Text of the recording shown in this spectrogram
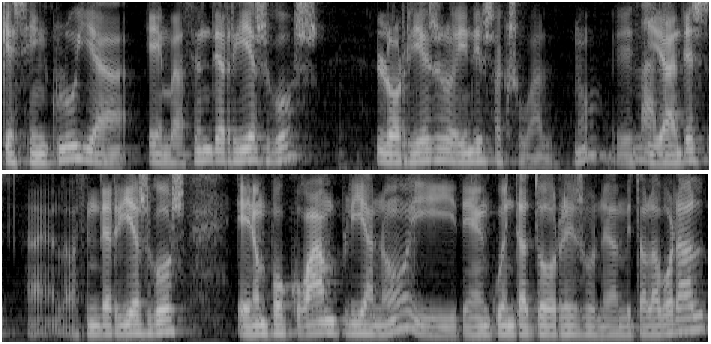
que se incluya en evaluación de riesgos los riesgos de índice sexual. ¿no? Es decir, antes eh, la evaluación de riesgos era un poco amplia ¿no? y tenía en cuenta todo riesgo en el ámbito laboral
